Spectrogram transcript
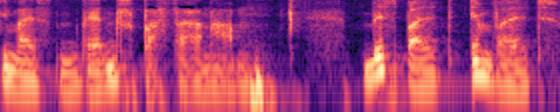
Die meisten werden Spaß daran haben. Bis bald im Wald.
